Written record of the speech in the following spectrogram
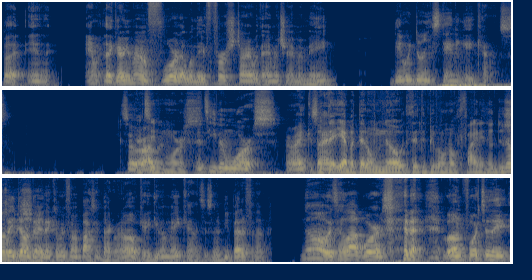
but in like I remember in Florida when they first started with amateur MMA, they were doing standing eight counts. So That's Robert, even worse. it's even worse. All right, because But I they, yeah, but they don't know. The, the people don't know fighting. They'll do no, they don't. They're, they're coming from a boxing background. Oh, okay, give them eight counts. It's gonna be better for them. No, it's a lot worse. And I, well, unfortunately,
